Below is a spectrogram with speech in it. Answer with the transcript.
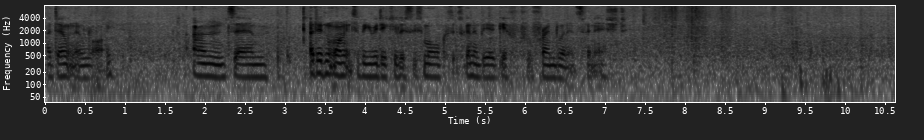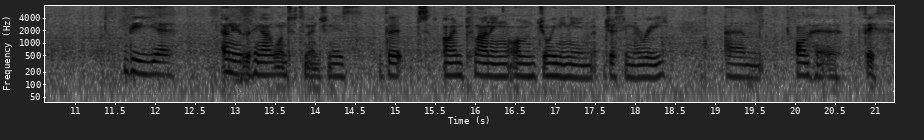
I don't know why. And um, I didn't want it to be ridiculously small because it's going to be a gift for a friend when it's finished. The uh, only other thing I wanted to mention is that I'm planning on joining in Jessie Marie um, on her fifth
